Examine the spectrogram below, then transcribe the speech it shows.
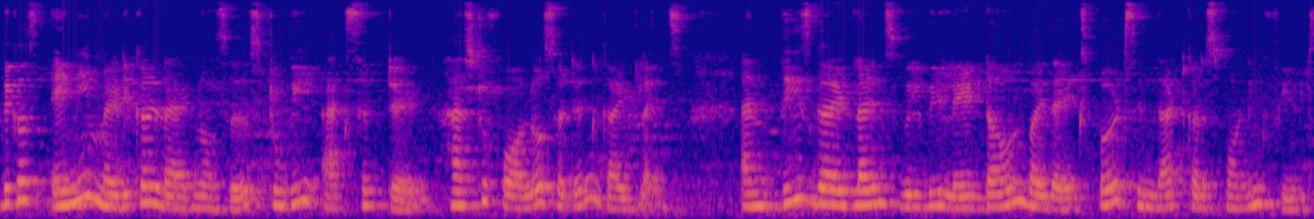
Because any medical diagnosis to be accepted has to follow certain guidelines. And these guidelines will be laid down by the experts in that corresponding fields.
